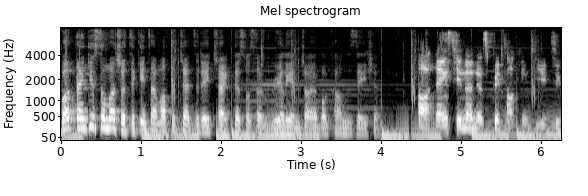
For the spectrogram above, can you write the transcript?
Well, thank you so much for taking time off to chat today, Chek. This was a really enjoyable conversation. Oh, thanks, Tinan. It was great talking to you too.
